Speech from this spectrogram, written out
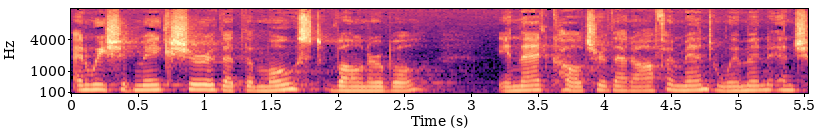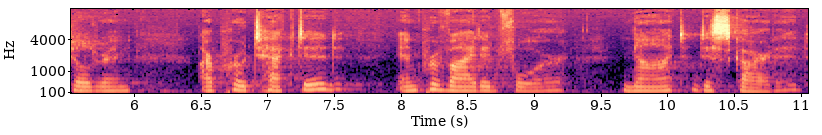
and we should make sure that the most vulnerable in that culture, that often meant women and children, are protected and provided for, not discarded.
